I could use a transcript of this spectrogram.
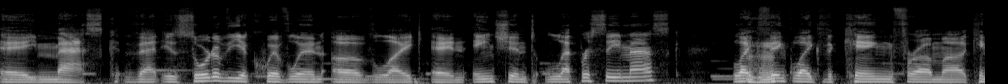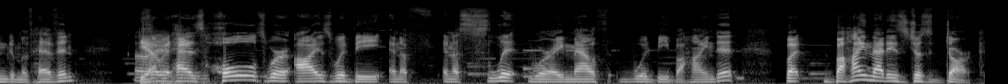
a mask that is sort of the equivalent of like an ancient leprosy mask. Like think like the king from uh, Kingdom of Heaven. Yeah. So it has holes where eyes would be and a and a slit where a mouth would be behind it. But behind that is just dark.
